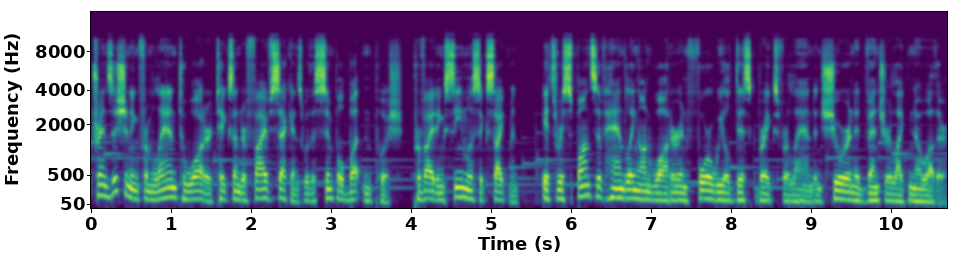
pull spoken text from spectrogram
Transitioning from land to water takes under 5 seconds with a simple button push, providing seamless excitement. Its responsive handling on water and four-wheel disc brakes for land ensure an adventure like no other.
